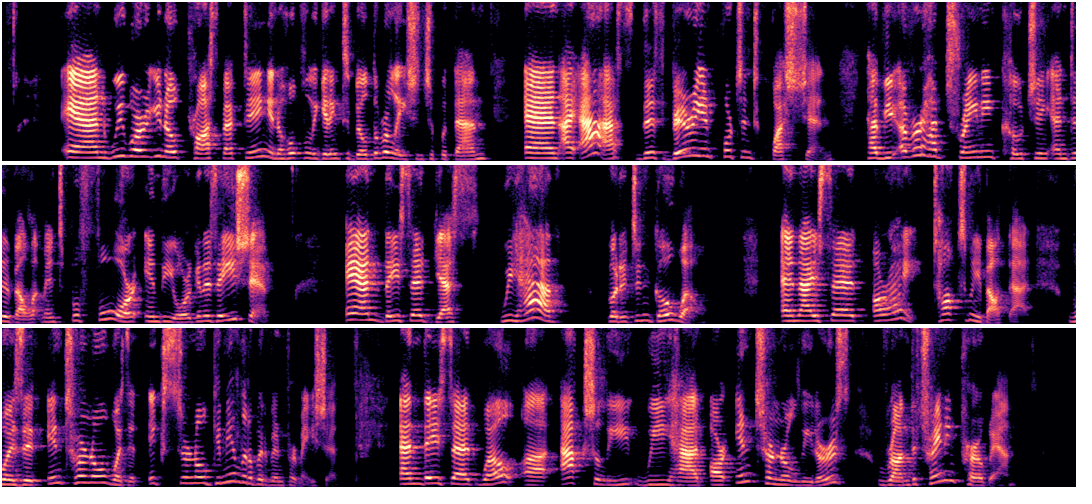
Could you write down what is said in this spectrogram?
and we were you know prospecting and hopefully getting to build the relationship with them and I asked this very important question Have you ever had training, coaching, and development before in the organization? And they said, Yes, we have, but it didn't go well. And I said, All right, talk to me about that. Was it internal? Was it external? Give me a little bit of information. And they said, Well, uh, actually, we had our internal leaders run the training program.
